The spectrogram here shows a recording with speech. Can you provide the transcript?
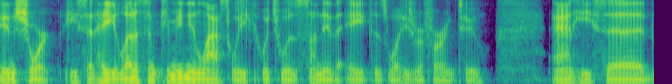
in short, he said, Hey, you led us in communion last week, which was Sunday the 8th, is what he's referring to. And he said,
